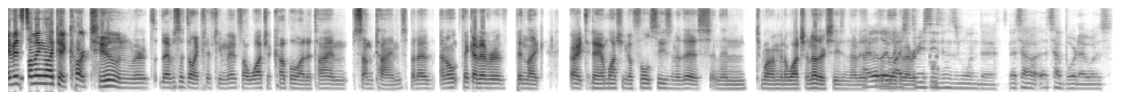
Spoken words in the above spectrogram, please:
If it's something like a cartoon where it's, the episodes are like 15 minutes, I'll watch a couple at a time sometimes. But I I don't think I've ever been like, all right, today I'm watching a full season of this, and then tomorrow I'm gonna watch another season of it. I literally watched ever three seasons in one day. That's how that's how bored I was.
